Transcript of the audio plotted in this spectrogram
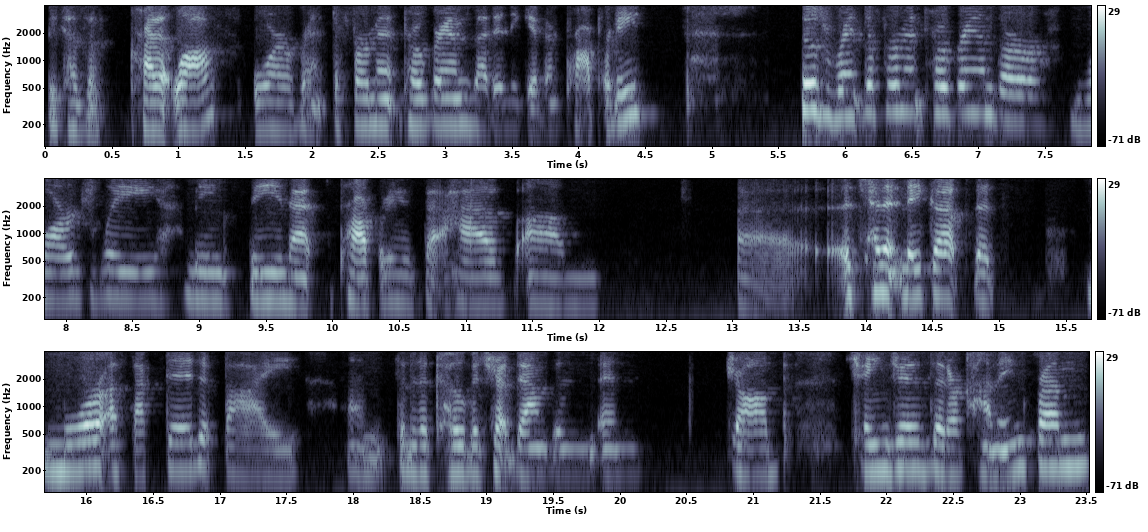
because of credit loss or rent deferment programs at any given property. Those rent deferment programs are largely being seen at properties that have um, uh, a tenant makeup that's more affected by um, some of the COVID shutdowns and, and, job changes that are coming from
